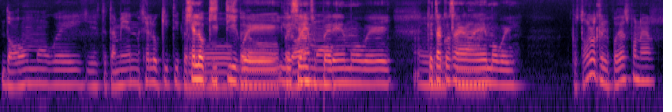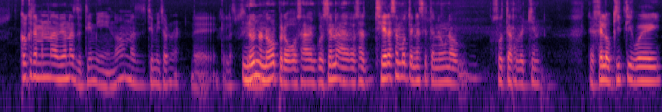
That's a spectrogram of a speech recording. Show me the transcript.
Domo, güey, este, también Hello Kitty, pero... Hello Kitty, güey, lo hicieron emo. super emo, güey. ¿Qué otra Eh, cosa ¿qué era emo, güey? Pues todo lo que le podías poner. Creo que también había unas de Timmy, ¿no? Unas de Timmy Turner. De, que las No, no, no, pero, o sea, en cuestión, ah, o sea, si eras emo tenías que tener una suéter de quién? De Hello Kitty, güey,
